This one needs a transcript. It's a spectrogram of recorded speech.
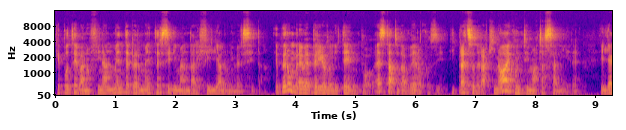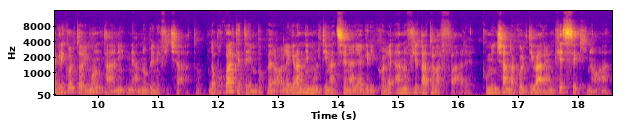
che potevano finalmente permettersi di mandare i figli all'università. E per un breve periodo di tempo è stato davvero così. Il prezzo della quinoa è continuato a salire e gli agricoltori montani ne hanno beneficiato. Dopo qualche tempo però le grandi multinazionali agricole hanno fiutato l'affare, cominciando a coltivare anch'esse quinoa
